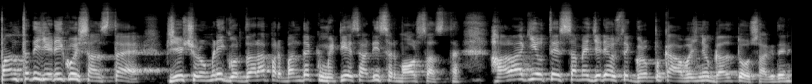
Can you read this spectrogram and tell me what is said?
ਪੰਥ ਦੀ ਜਿਹੜੀ ਕੋਈ ਸੰਸਥਾ ਹੈ ਜੇ ਸ਼੍ਰੋਮਣੀ ਗੁਰਦੁਆਰਾ ਪ੍ਰਬੰਧਕ ਕਮੇਟੀ ਹੈ, ਸਾਡੀ ਸਰਮੌਰ ਸੰਸਥਾ ਹਾਲਾਂਕਿ ਉੱਥੇ ਸਮੇਂ ਜਿਹੜੇ ਉਸਦੇ ਗਰੁੱਪ ਕਾਬਜ ਨੂੰ ਗਲਤ ਹੋ ਸਕਦੇ ਨੇ,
